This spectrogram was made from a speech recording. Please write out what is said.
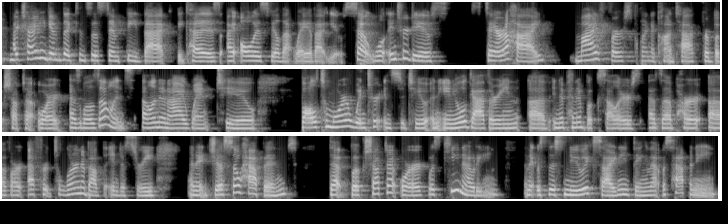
I try and give the consistent feedback because I always feel that way about you. So we'll introduce Sarah High, my first point of contact for bookshop.org, as well as Ellen's. Ellen and I went to Baltimore Winter Institute, an annual gathering of independent booksellers as a part of our effort to learn about the industry. And it just so happened that bookshop.org was keynoting, and it was this new exciting thing that was happening.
